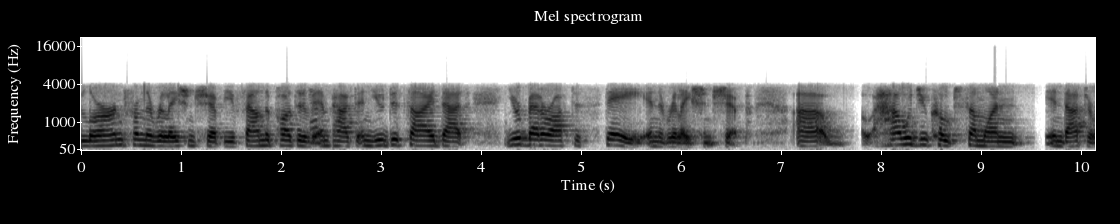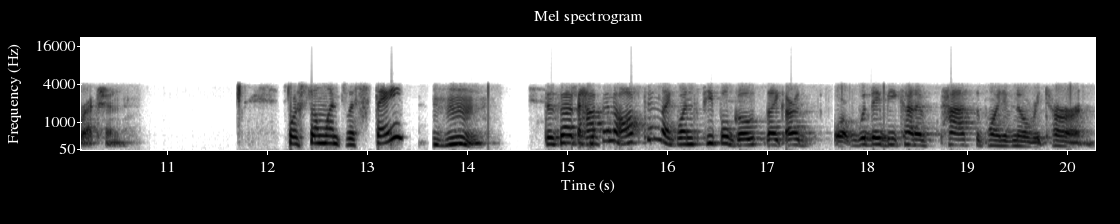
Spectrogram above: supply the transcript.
learn from the relationship, you found the positive impact, and you decide that you're better off to stay in the relationship? Uh, how would you coach someone in that direction? For someone to stay? Mm-hmm. Does that happen often? Like once people go, like, are or would they be kind of past the point of no return?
